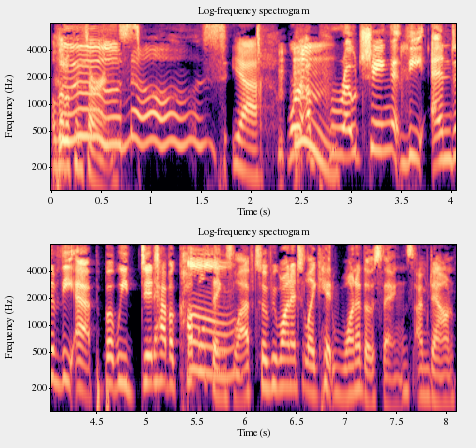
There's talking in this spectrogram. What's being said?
A little concerned. Who knows? Yeah. We're approaching the end of the ep, but we did have a couple things left. So if you wanted to like hit one of those things, I'm down.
